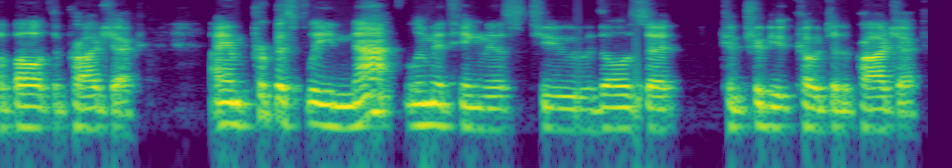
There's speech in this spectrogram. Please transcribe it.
about the project. I am purposefully not limiting this to those that contribute code to the project.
